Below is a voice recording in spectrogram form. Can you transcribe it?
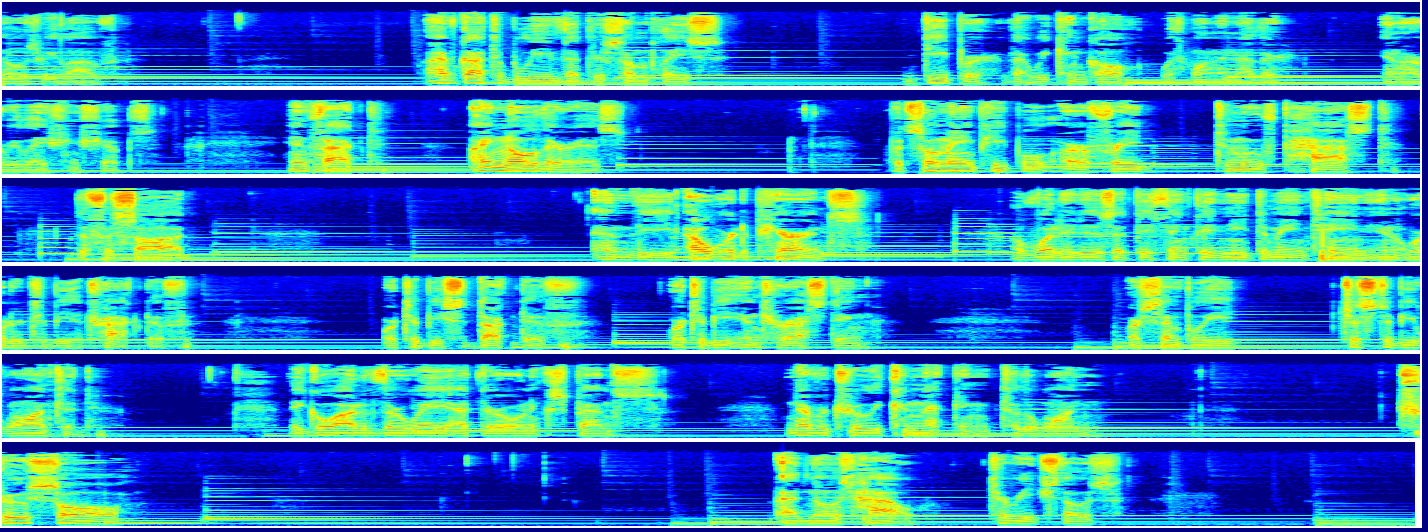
those we love. I've got to believe that there's some place deeper that we can go with one another in our relationships. In fact, I know there is. But so many people are afraid to move past the facade and the outward appearance of what it is that they think they need to maintain in order to be attractive or to be seductive or to be interesting or simply just to be wanted. They go out of their way at their own expense, never truly connecting to the one true soul that knows how to reach those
